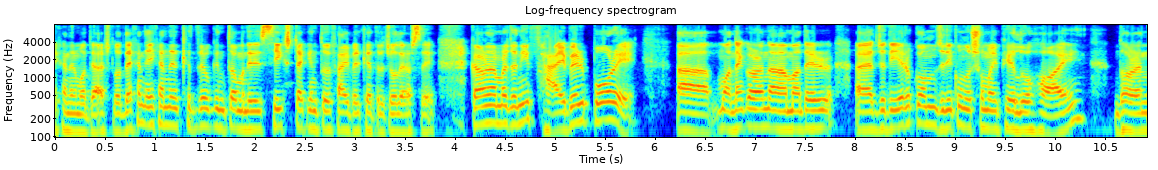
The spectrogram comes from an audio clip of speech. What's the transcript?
এখানের মধ্যে আসলো। দেখেন এখানের ক্ষেত্রেও কিন্তু আমাদের সিক্সটা কিন্তু ফাইভের ক্ষেত্রে চলে আসছে। কারণ আমরা জানি ফাইভের পরে মনে করেন আমাদের যদি এরকম যদি কোনো সময় ভ্যালু হয়, ধরেন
